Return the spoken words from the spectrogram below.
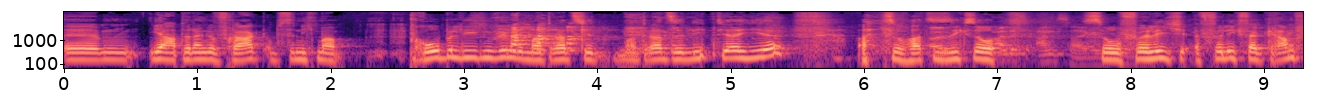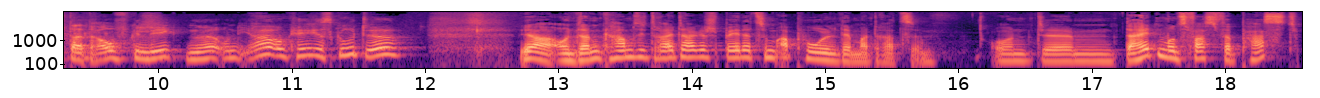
ähm, ja, habe dann gefragt, ob sie nicht mal Probe liegen will. Die Matratze, Matratze liegt ja hier. Also hat sie sich so, so völlig, völlig verkrampft da draufgelegt. Ne? Und ja, okay, ist gut. Ja? ja, und dann kam sie drei Tage später zum Abholen der Matratze. Und ähm, da hätten wir uns fast verpasst,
